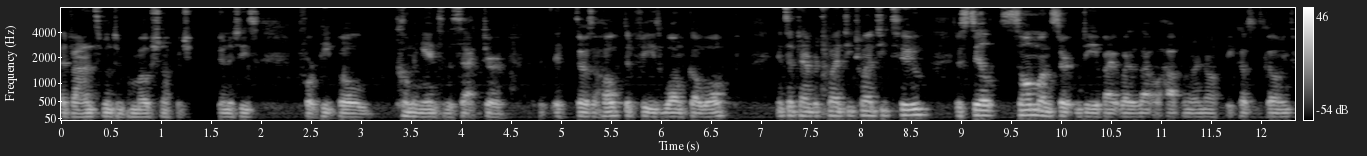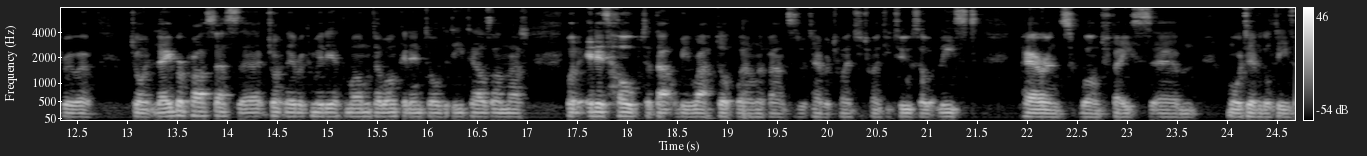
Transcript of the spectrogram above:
advancement and promotion opportunities for people coming into the sector. It, there's a hope that fees won't go up in September 2022. There's still some uncertainty about whether that will happen or not because it's going through a joint labour process, uh, joint labour committee at the moment. I won't get into all the details on that, but it is hoped that that will be wrapped up well in advance of September 2022. So at least parents won't face um, more difficulties,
